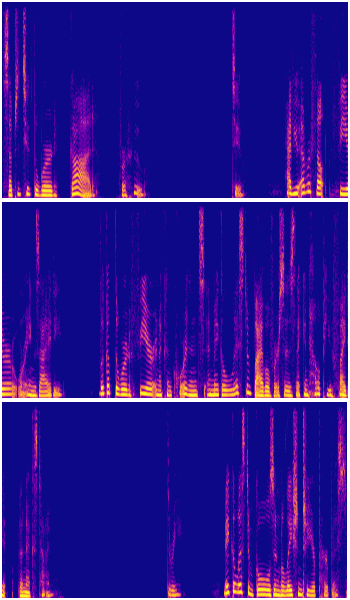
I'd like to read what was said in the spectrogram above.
Substitute the word God for who. 2. Have you ever felt fear or anxiety? Look up the word fear in a concordance and make a list of Bible verses that can help you fight it the next time. 3. Make a list of goals in relation to your purpose.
